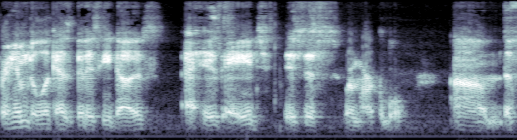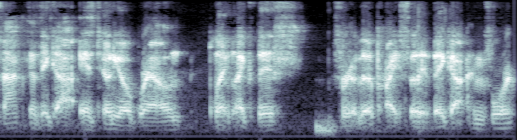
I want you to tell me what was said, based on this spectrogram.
For him to look as good as he does at his age is just remarkable. Um, the fact that they got Antonio Brown playing like this for the price that they got him for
